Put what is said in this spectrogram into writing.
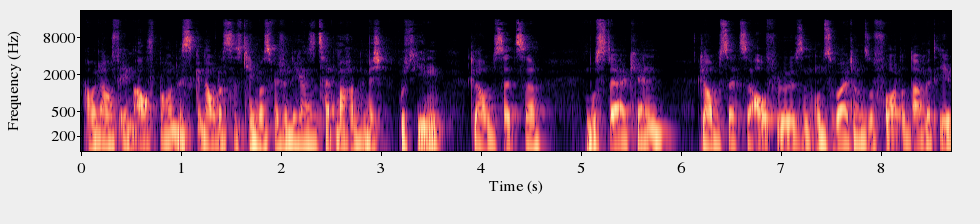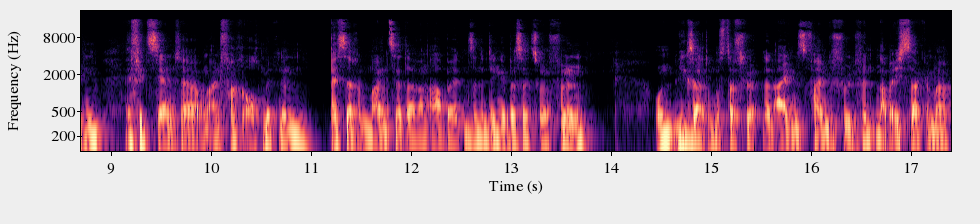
Aber darauf eben aufbauend ist genau das System, was wir schon die ganze Zeit machen, nämlich Routinen, Glaubenssätze, Muster erkennen, Glaubenssätze auflösen und so weiter und so fort und damit eben effizienter und einfach auch mit einem besseren Mindset daran arbeiten, seine Dinge besser zu erfüllen. Und wie gesagt, du musst dafür dein eigenes Feingefühl finden. Aber ich sage immer,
